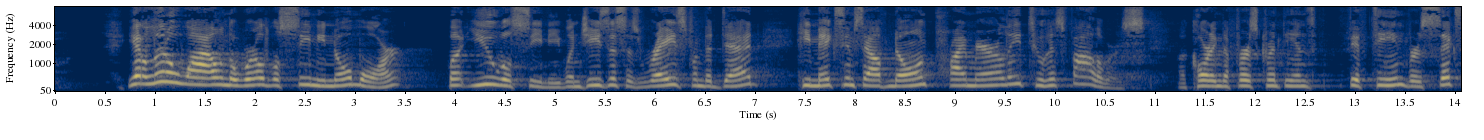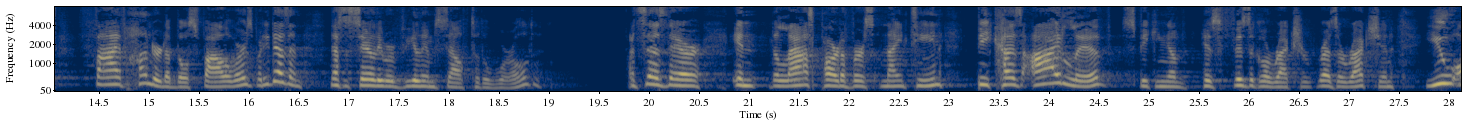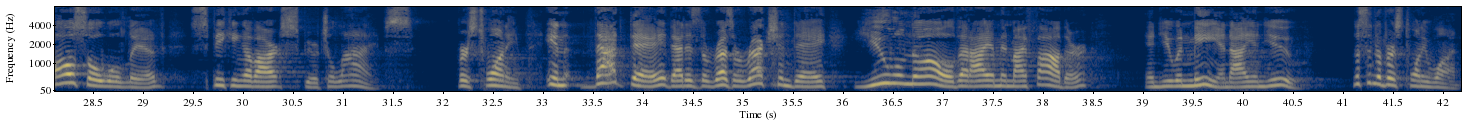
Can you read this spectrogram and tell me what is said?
Yet a little while and the world will see me no more, but you will see me. When Jesus is raised from the dead, he makes himself known primarily to his followers. According to 1 Corinthians 15, verse 6, 500 of those followers, but he doesn't necessarily reveal himself to the world. It says there in the last part of verse 19, because I live, speaking of his physical resurrection, you also will live, speaking of our spiritual lives. Verse 20, in that day, that is the resurrection day, you will know that I am in my Father, and you in me, and I in you. Listen to verse 21.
